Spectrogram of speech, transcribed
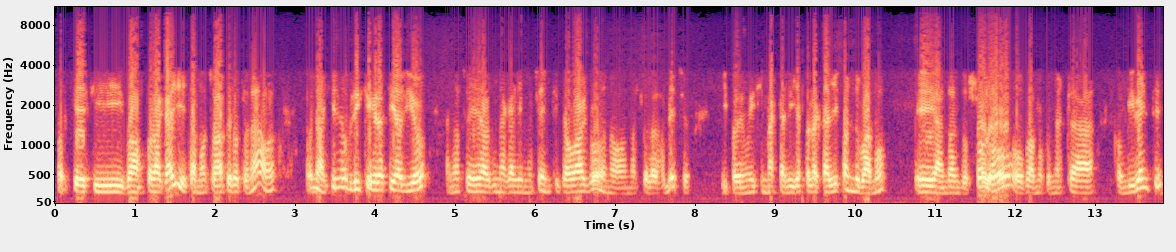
Porque si vamos por la calle estamos todos apelotonados, bueno, aquí en Ubrique, gracias a Dios, a no ser alguna calle muy o algo, no, no suele dar eso. Y podemos ir sin mascarillas por la calle cuando vamos eh, andando solo o vamos con nuestra convivente,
